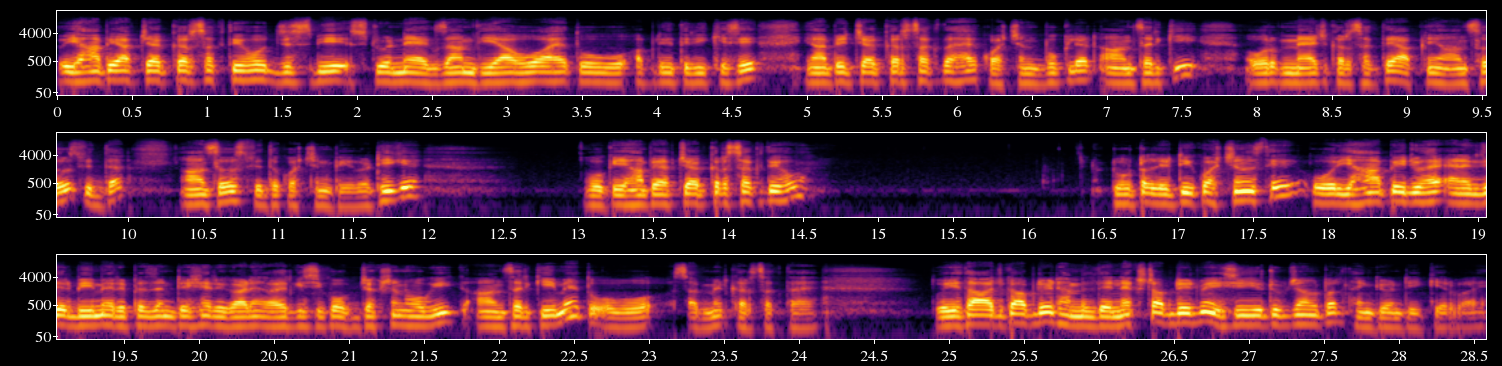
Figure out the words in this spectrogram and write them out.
तो यहाँ पे आप चेक कर सकते हो, जिस भी स्टूडेंट ने एग्ज़ाम दिया हुआ है तो वो अपने तरीके से यहाँ पे चेक कर सकता है, क्वेश्चन बुकलेट, आंसर की, और मैच कर सकते हैं अपने answers with the, answers with the question paper, ठीक है? ओके, यहाँ पे आप चेक कर सकते हो। टोटल एटी क्वेश्चन थे और यहाँ पे जो है एनेक्जर बी में रिप्रेजेंटेशन रिगार्डिंग अगर किसी को ऑब्जेक्शन होगी आंसर की में तो वो सबमिट कर सकता है। तो ये था आज का अपडेट हम मिलते हैं नेक्स्ट अपडेट में इसी यूट्यूब चैनल पर। Thank you and take care bye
